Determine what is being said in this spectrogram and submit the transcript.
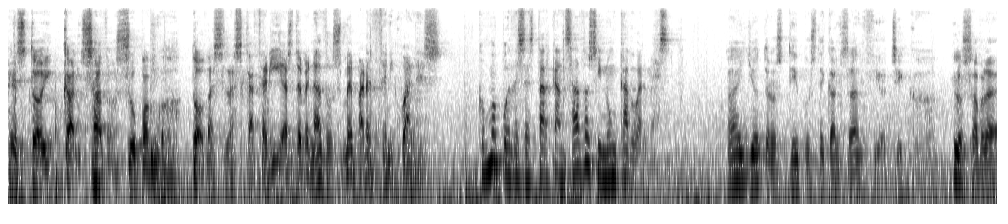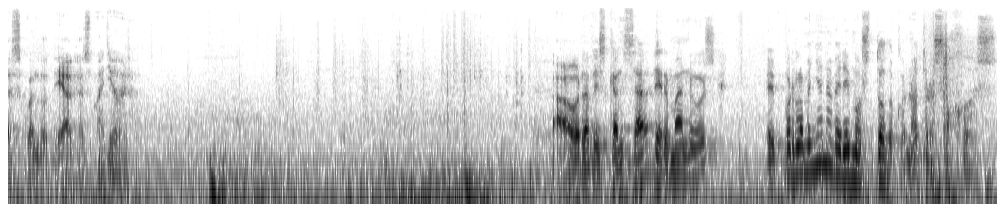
estoy cansado, supongo. Todas las cacerías de venados me parecen iguales. ¿Cómo puedes estar cansado si nunca duermes? Hay otros tipos de cansancio, chico. Lo sabrás cuando te hagas mayor. Ahora descansad, hermanos. Eh, por la mañana veremos todo con otros ojos.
